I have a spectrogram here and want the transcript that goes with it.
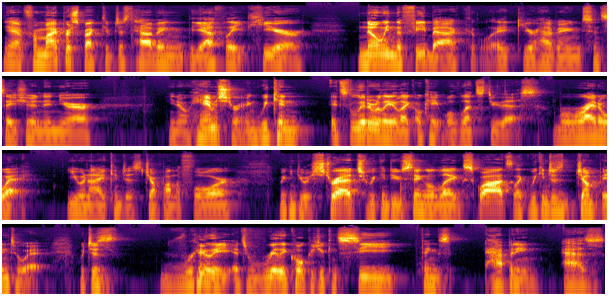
Yeah from my perspective just having the athlete here knowing the feedback like you're having sensation in your you know hamstring we can it's literally like, okay, well, let's do this right away. You and I can just jump on the floor. We can do a stretch. We can do single leg squats. Like we can just jump into it, which is really, it's really cool because you can see things happening as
